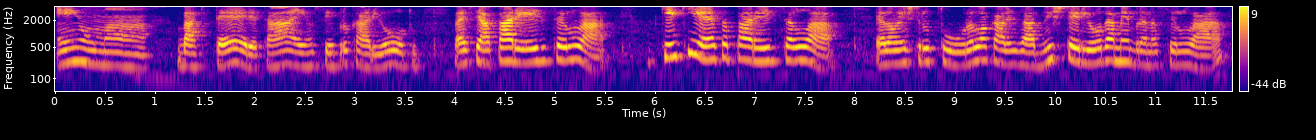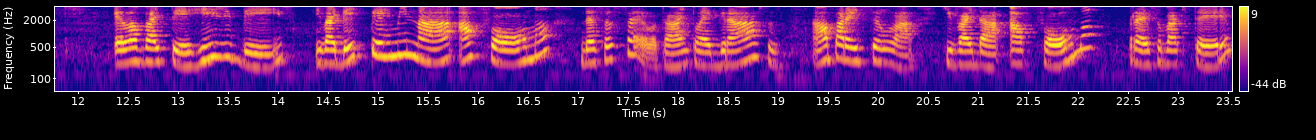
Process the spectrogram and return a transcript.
em uma bactéria, tá? Em um ser procarioto, vai ser a parede celular. O que, que é essa parede celular? Ela é uma estrutura localizada no exterior da membrana celular ela vai ter rigidez e vai determinar a forma dessa célula, tá? Então, é graças à parede celular que vai dar a forma para essa bactéria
